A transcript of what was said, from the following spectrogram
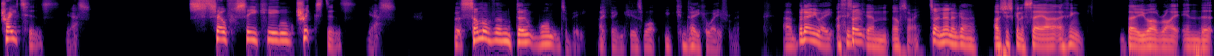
traitors, yes self-seeking tricksters. yes. But some of them don't want to be. I think is what we can take away from it. Uh, but anyway, I think. so um, oh, sorry. so no no go on. I was just going to say. I, I think, Beau, you are right in that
